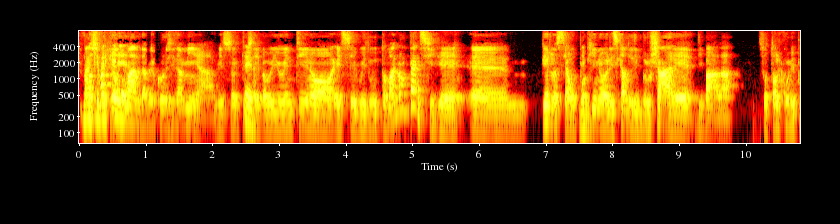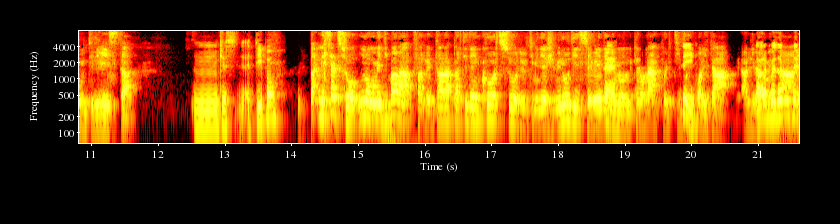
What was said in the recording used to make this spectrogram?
Ma Posso anche farti una perché domanda per curiosità mia, visto che tu Sì. sei proprio Juventino e segui tutto, ma non pensi che ehm, Pirlo stia un pochino rischiando di bruciare Dybala sotto alcuni punti di vista? Mm, che tipo? Ma nel senso, uno come Dybala, farlo entrare a partita in corso gli ultimi dieci minuti, si vede Eh. che, non, che non ha quel tipo Sì. di qualità a livello dovuto-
